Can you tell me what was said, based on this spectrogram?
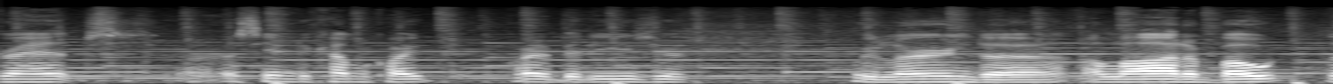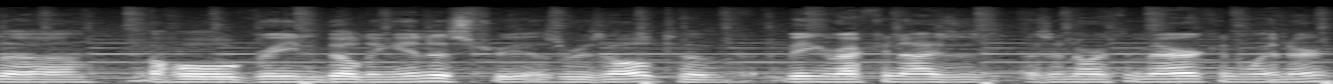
grants uh, seemed to come quite, quite a bit easier. We learned a lot about the, the, whole green building industry as a result of being recognized as, a North American winner.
